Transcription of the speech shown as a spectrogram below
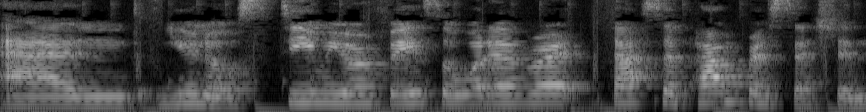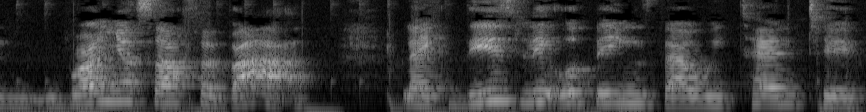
and you know steam your face or whatever that's a pamper session run yourself a bath like these little things that we tend to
